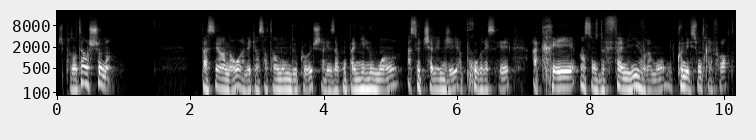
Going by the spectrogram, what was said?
J'ai présenté un chemin passer un an avec un certain nombre de coachs, à les accompagner loin, à se challenger, à progresser, à créer un sens de famille, vraiment, une connexion très forte,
